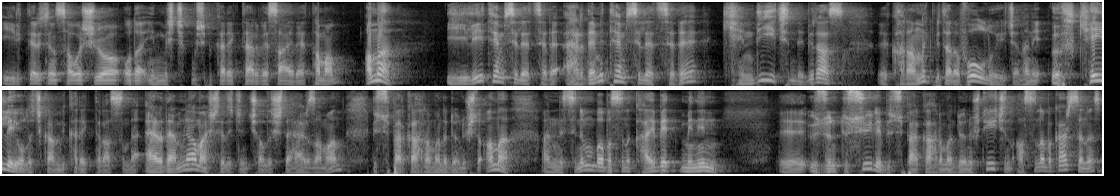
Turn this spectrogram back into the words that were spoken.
İyilikler için savaşıyor. O da inmiş çıkmış bir karakter vesaire. Tamam. Ama iyiliği temsil etse de, erdemi temsil etse de kendi içinde biraz e, karanlık bir tarafı olduğu için hani öfkeyle yola çıkan bir karakter aslında. Erdemli amaçlar için çalıştı her zaman. Bir süper kahramana dönüştü ama annesinin babasını kaybetmenin e, üzüntüsüyle bir süper kahraman dönüştüğü için aslına bakarsanız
